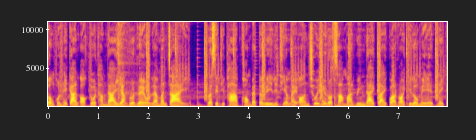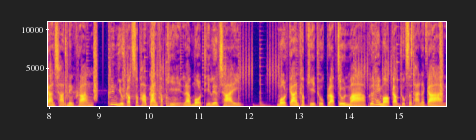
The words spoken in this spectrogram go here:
ส่งผลให้การออกตัวทำได้อย่างรวดเร็วและมั่นใจ ประสิทธิภาพของแบตเตอรี่ลิเธียมไอออนช่วยให้รถสามารถวิ่งได้ไกลกว่า 100 กิโลเมตรในการชาร์จหนึ่งครั้ง ขึ้นอยู่กับสภาพการขับขี่และโหมดที่เลือกใช้ โหมดการขับขี่ถูกปรับจูนมาเพื่อให้เหมาะกับทุกสถานการณ์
